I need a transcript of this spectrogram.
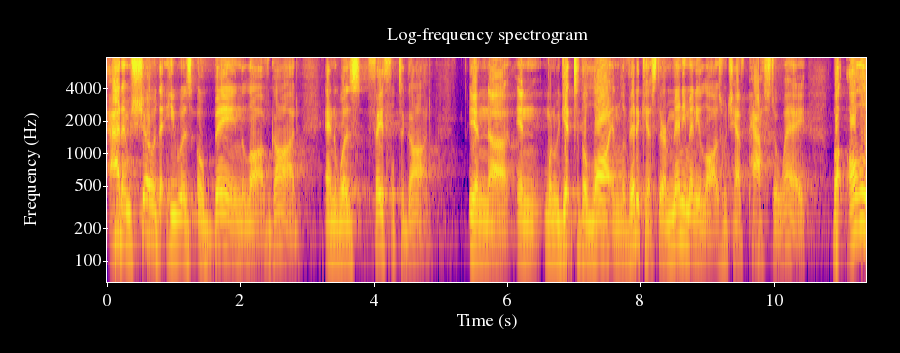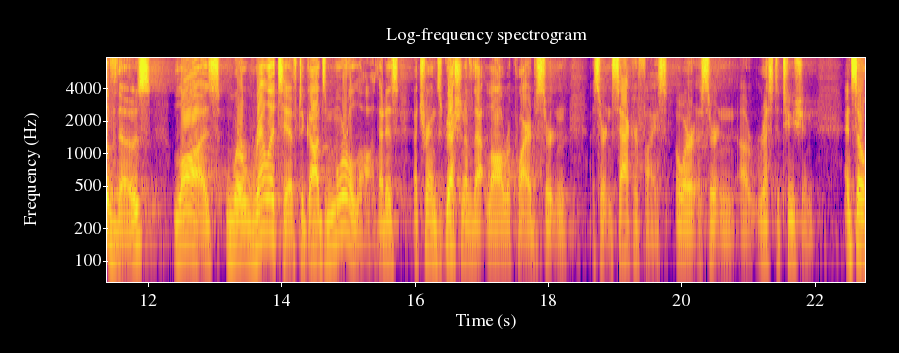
Adam showed that he was obeying the law of God. and was faithful to God. In, uh, in, when we get to the law in Leviticus, there are many, many laws which have passed away, but all of those laws were relative to God's moral law. That is, a transgression of that law required a certain, a certain sacrifice or a certain uh, restitution. And so,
